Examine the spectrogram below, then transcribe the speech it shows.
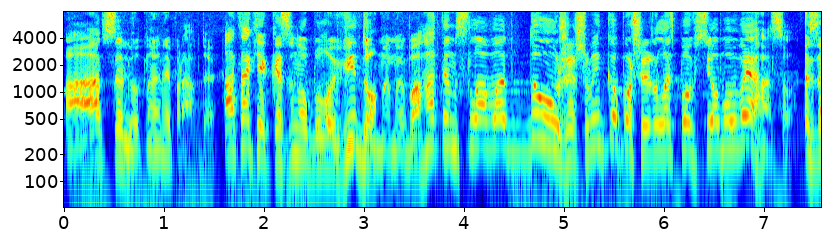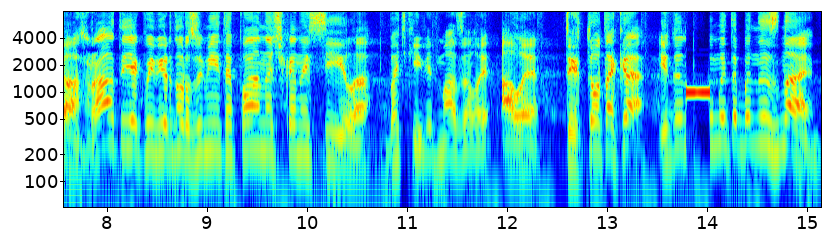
абсолютною неправдою. А так як казино було відомим і багатим, слава дуже швидко поширилась по всьому Вегасу. За грати, як ви вірно розумієте, паночка не сіла, батьки відмазали, але. Ти хто така? Іди ми тебе не знаємо.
